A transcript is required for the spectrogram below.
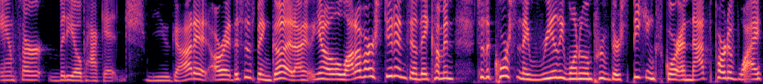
answer video package. You got it. All right. This has been good. I, you know, a lot of our students, you know, they come in to the course and they really want to improve their speaking score. And that's part of why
